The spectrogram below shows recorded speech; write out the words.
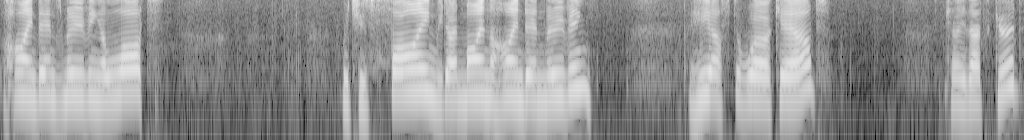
The hind end's moving a lot, which is fine. We don't mind the hind end moving. But he has to work out. Okay, that's good.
